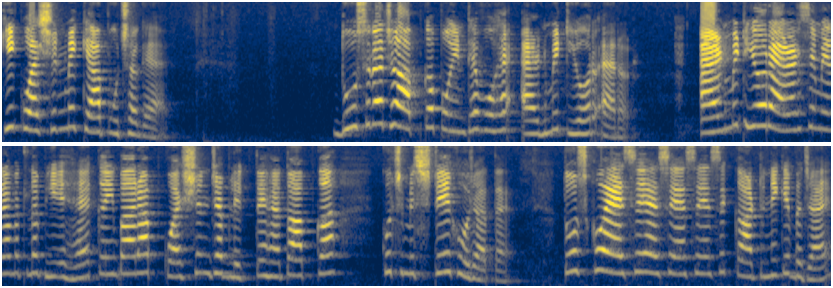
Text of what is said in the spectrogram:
कि क्वेश्चन में क्या पूछा गया है। दूसरा जो आपका पॉइंट है, वो है admit your error admit your error से मेरा मतलब ये है, कई बार आप क्वेश्चन जब लिखते हैं तो आपका कुछ मिस्टेक हो जाता है। तो उसको ऐसे ऐसे ऐसे ऐसे काटने के बजाय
